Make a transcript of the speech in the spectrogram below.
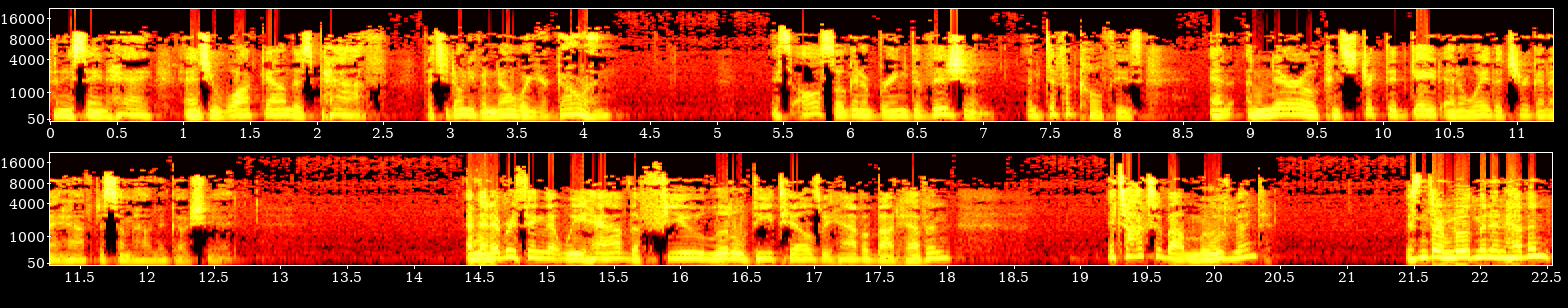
And he's saying, hey, as you walk down this path that you don't even know where you're going, it's also going to bring division and difficulties and a narrow, constricted gate and a way that you're going to have to somehow negotiate. And then everything that we have, the few little details we have about heaven, it talks about movement. Isn't there movement in heaven?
